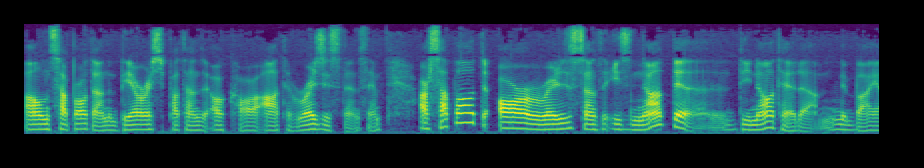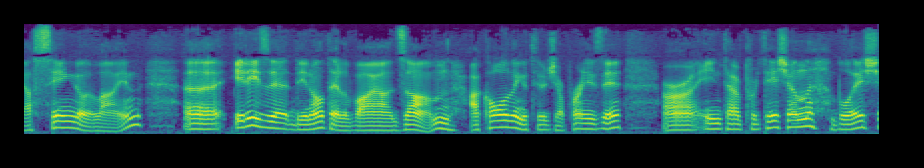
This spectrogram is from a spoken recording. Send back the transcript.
on support and bearish patterns occur at resistance. A support or resistance is not uh, denoted um, by a single line. Uh, it is uh, denoted by a zone. According to Japanese uh, interpretation, bullish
